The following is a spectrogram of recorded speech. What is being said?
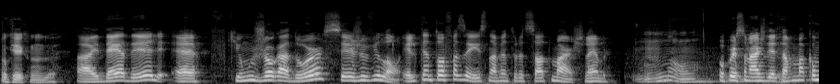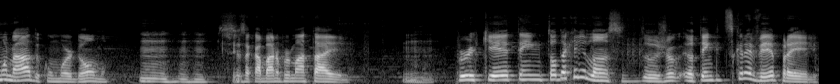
O que que não deu? A ideia dele é que um jogador seja o vilão. Ele tentou fazer isso na aventura de South March, lembra? Não. O personagem dele tava macamunado com o mordomo. Uhum, uhum. Sim. Vocês acabaram por matar ele. Uhum. Porque tem todo aquele lance do jogo. Eu tenho que descrever pra ele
